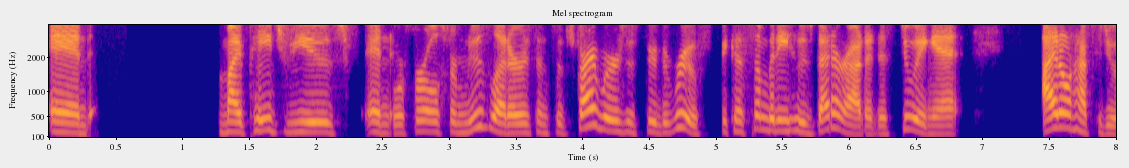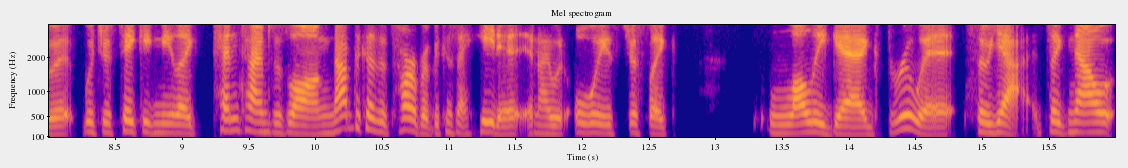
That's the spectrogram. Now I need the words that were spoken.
and my page views and referrals from newsletters and subscribers is through the roof because somebody who's better at it is doing it I don't have to do it, which is taking me like 10 times as long, not because it's hard, but because I hate it. And I would always just like lollygag through it. So yeah, it's like now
